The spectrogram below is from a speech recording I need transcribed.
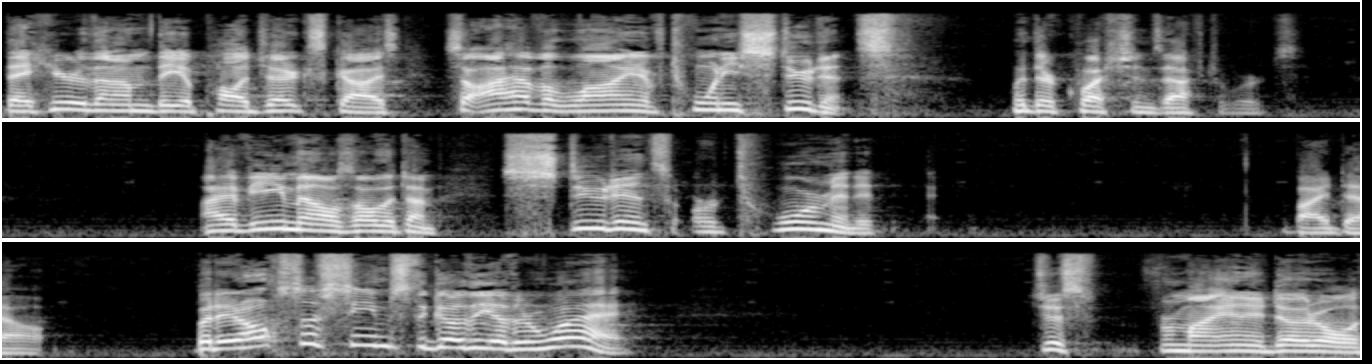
they hear that I'm the apologetics guys. So I have a line of 20 students with their questions afterwards. I have emails all the time. Students are tormented by doubt. But it also seems to go the other way. Just from my anecdotal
